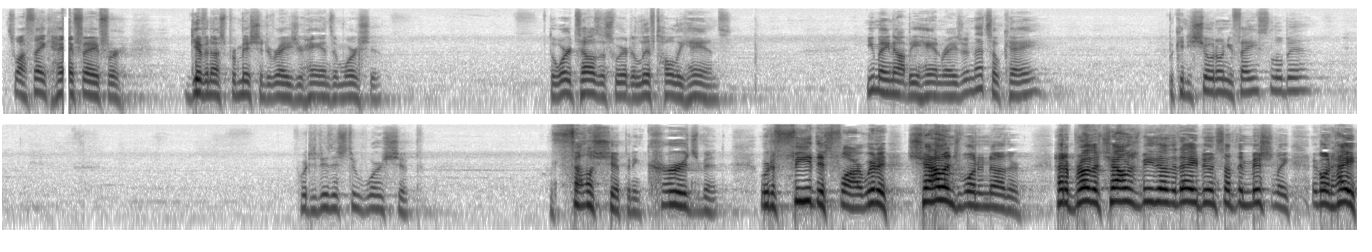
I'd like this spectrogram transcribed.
That's why I thank Hefe for giving us permission to raise your hands and worship. The Word tells us we're to lift holy hands. You may not be a hand raiser, and that's okay. But can you show it on your face a little bit? We're to do this through worship, and fellowship, and encouragement. We're to feed this fire. We're to challenge one another. Had a brother challenge me the other day doing something missionally and going, Hey,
